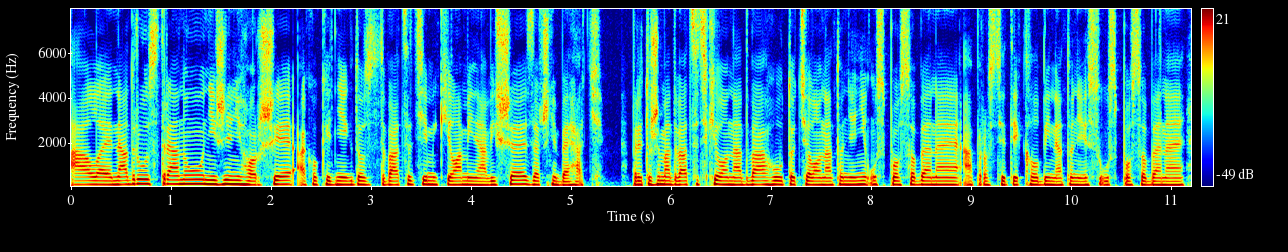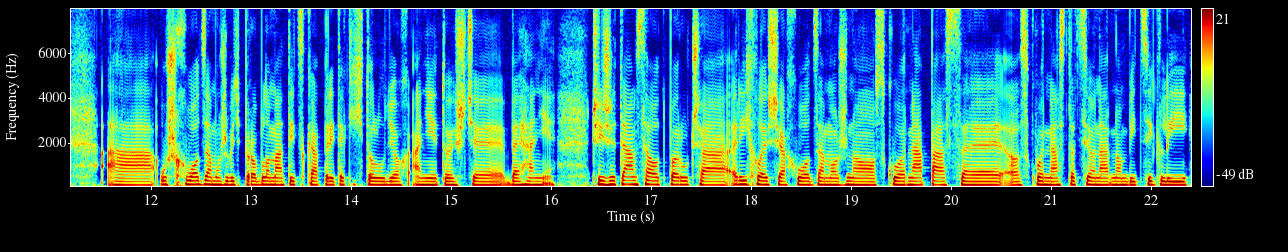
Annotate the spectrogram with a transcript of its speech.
ale na druhú stranu nič nie je horšie, ako keď niekto s 20 kilami navyše začne behať pretože má 20 kg nadváhu, to telo na to není uspôsobené a proste tie klby na to nie sú uspôsobené a už chôdza môže byť problematická pri takýchto ľuďoch a nie je to ešte behanie. Čiže tam sa odporúča rýchlejšia chôdza možno skôr na páse, e, skôr na stacionárnom bicykli,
